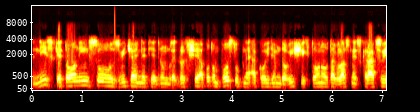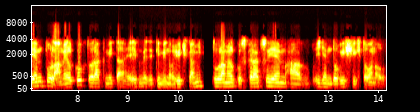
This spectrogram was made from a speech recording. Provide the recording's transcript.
nízke tóny sú zvyčajne tie drumble dlhšie a potom postupne, ako idem do vyšších tónov, tak vlastne skracujem tú lamelku, ktorá kmitá, hej, medzi tými nožičkami. Tú lamelku skracujem a idem do vyšších tónov.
